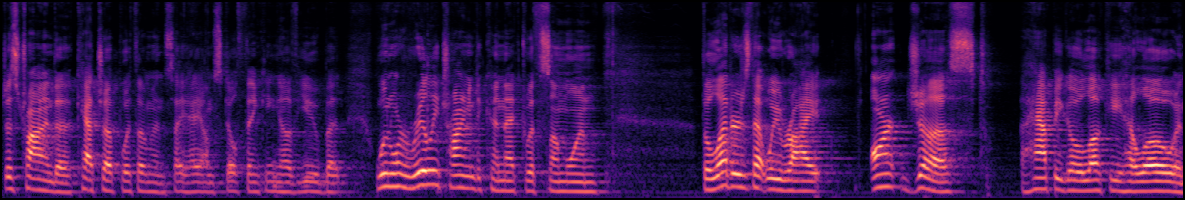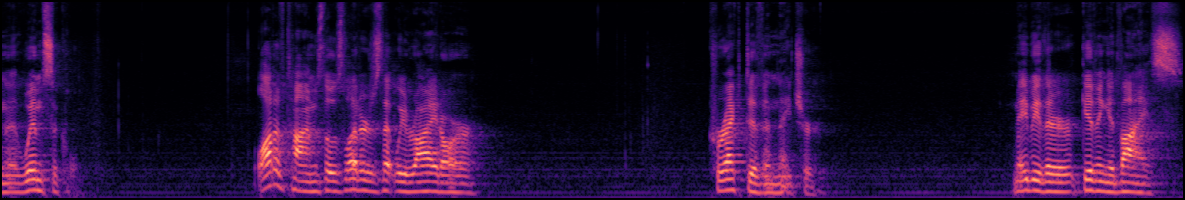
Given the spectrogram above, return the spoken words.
just trying to catch up with them and say, hey, I'm still thinking of you, but when we're really trying to connect with someone, the letters that we write aren't just a happy go lucky hello and a whimsical. A lot of times, those letters that we write are corrective in nature. Maybe they're giving advice.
